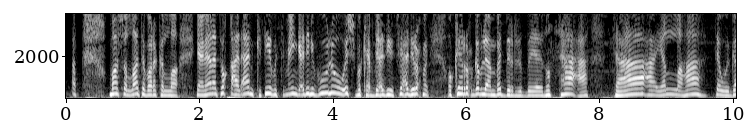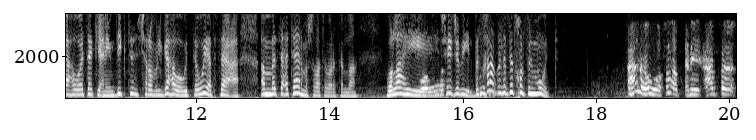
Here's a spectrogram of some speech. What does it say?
ما شاء الله تبارك الله. يعني أنا أتوقع الآن كثير مستمعين قاعدين يقولوا إيش بك يا عبد العزيز؟ في حد يروح م... okay نروح قبل ما نبدر بنص ساعة. ساعة يلا ها سوي قهوتك. يعني يمديك تشرب القهوة وتسويها في ساعة. أما ساعتين ما شاء الله تبارك الله. والله, والله. شيء جميل. بس خلاص أنت بتدخل في ال mood. هذا هو خلاص يعني عارفة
